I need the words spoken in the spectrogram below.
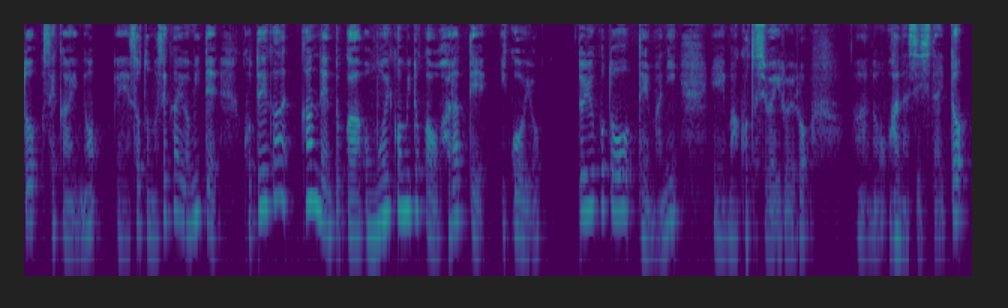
と世界の、え外の世界を見て固定観念とか思い込みとかを払っていこうよ。ということをテーマに、えー、まあ、今年はいろいろあのお話ししたいと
